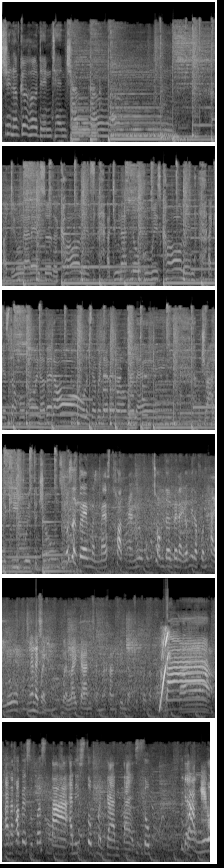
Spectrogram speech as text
definition of good intention. I do not answer the call if I do not know who is calling. I guess the whole point of it all is that we never know really. I'm trying to keep with the Joneses. รู้สึกตัวเองเหมือนแมสคอตไงไม่รู้คุณผู้ชมเดินไปไหนก็มีแต่คนถ่ายรูปนั่นแหละเหมืสิอนเหมือนรายการฉันมาค้างคืนกับซุปเปอร์สตาร์บ้าอันนั้นเขาเป็นซูเปอร์สตาร์อันนี้ซุปเหมือนกันแต่ซุป แกงงัว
